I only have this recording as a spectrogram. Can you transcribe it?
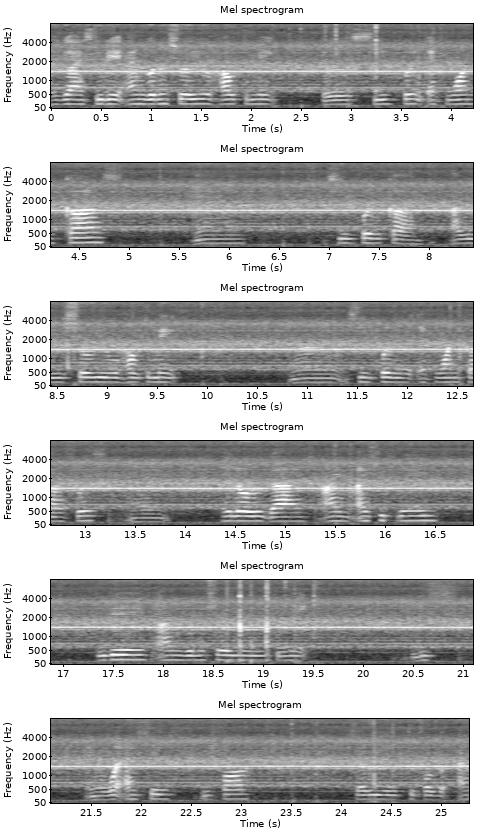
Hey guys, today I'm gonna show you how to make a simple F1 cars and simple car. I will show you how to make uh, simple F1 car first. And hello guys, I'm Icy Flame. Today I'm gonna show you to make this and what I said before. Sorry to forget, I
